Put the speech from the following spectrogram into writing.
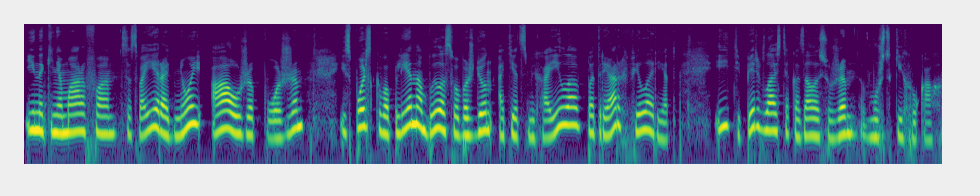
Иннокеня Марфа, со своей родней, а уже позже из польского плена был освобожден отец Михаила, патриарх Филарет, и теперь власть оказалась уже в мужских руках.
